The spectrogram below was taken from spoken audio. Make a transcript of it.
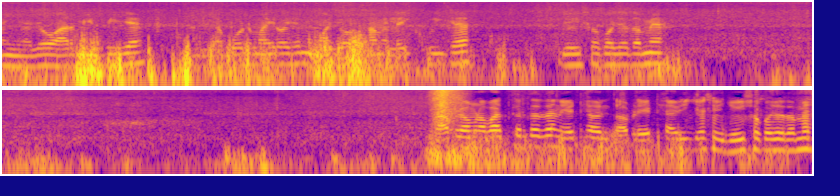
અહીંયા જો આર્મી ઊભી છે. અહીંયા બોર્ડ માર્યો છે ને જો સામે લખ્યું છે. જોઈ શકો છો તમે. આપણે હમણાં વાત કરતા હતા ને આવીને, તો આપણે હેઠે આવી ગયા છે જોઈ શકો છો તમે.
